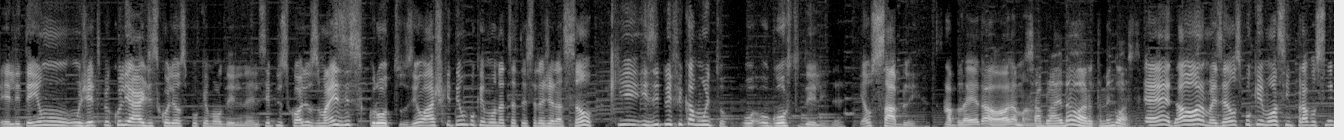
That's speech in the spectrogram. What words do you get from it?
Ele tem um, um jeito peculiar de escolher os Pokémon dele, né? Ele sempre escolhe os mais escrotos. E eu acho que tem um Pokémon nessa terceira geração que exemplifica muito o, o gosto dele, né? É o Sable. Sablé é da hora, mano. Sablai é da hora, eu também gosto. É, da hora, mas é uns Pokémon assim, pra você,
